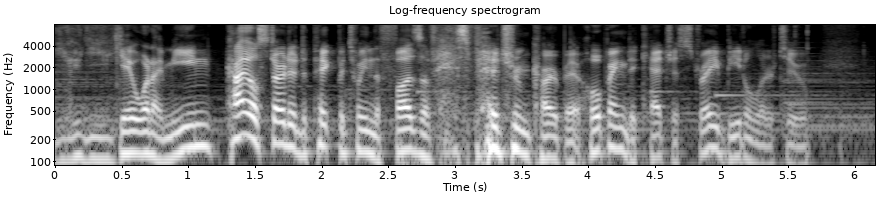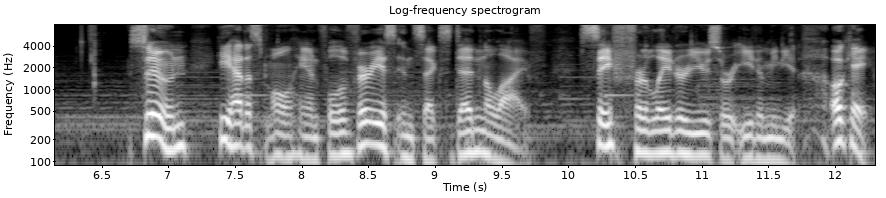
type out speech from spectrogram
You, you get what I mean? Kyle started to pick between the fuzz of his bedroom carpet, hoping to catch a stray beetle or two. Soon, he had a small handful of various insects dead and alive, safe for later use or eat immediate. Okay,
